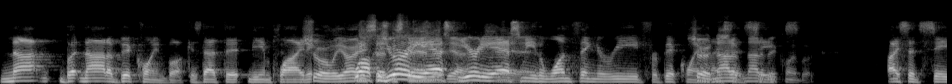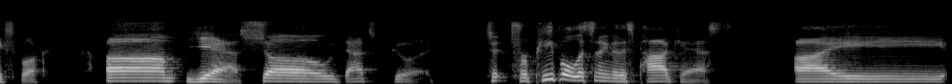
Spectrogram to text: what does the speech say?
Not, but not a Bitcoin book. Is that the the implied? Sure, we already. Well, because you, yeah. you already asked. You already asked me the one thing to read for Bitcoin. Sure, not a not a Bitcoin book. I said Safe's book. Um, yeah, so that's good. To, for people listening to this podcast, I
